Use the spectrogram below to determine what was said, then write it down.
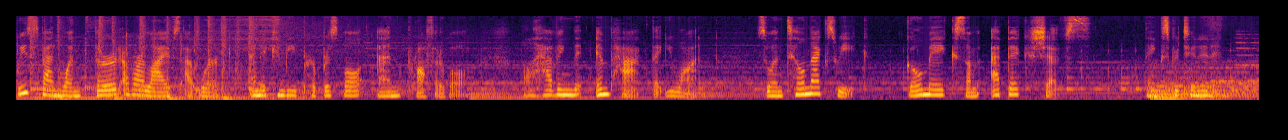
We spend one third of our lives at work, and it can be purposeful and profitable while having the impact that you want. So until next week, go make some epic shifts. Thanks for tuning in.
